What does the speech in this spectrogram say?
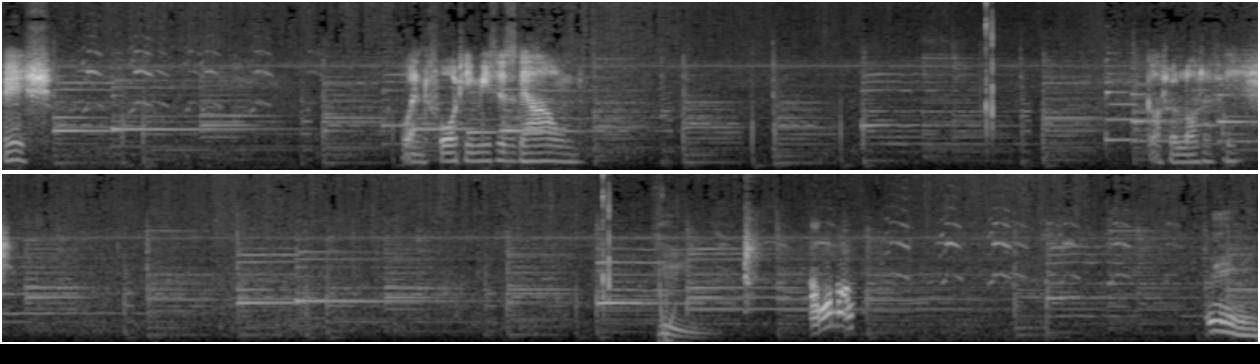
fish went 40 meters down. Got a lot of fish. Hmm. Mm. Mm.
